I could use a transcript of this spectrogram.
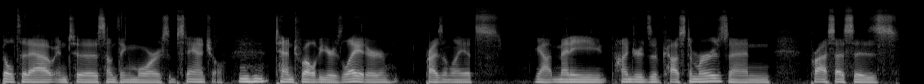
built it out into something more substantial. Mm-hmm. 10, 12 years later, presently it's got many hundreds of customers and processes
